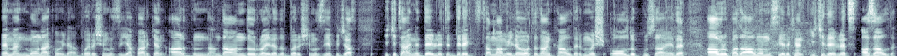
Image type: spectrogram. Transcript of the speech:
Hemen Monaco ile barışımızı yaparken ardından da Andorra ile de barışımızı yapacağız. İki tane devleti direkt tamamıyla ortadan kaldırmış olduk bu sayede. Avrupa'da almamız gereken iki devlet azaldı.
